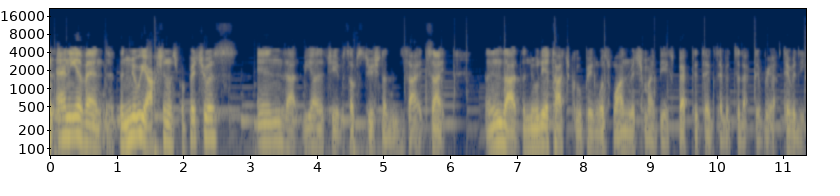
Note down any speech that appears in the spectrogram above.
In any event, the new reaction was propitious in that we had achieved substitution at the desired site, and in that the newly attached grouping was one which might be expected to exhibit selective reactivity.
